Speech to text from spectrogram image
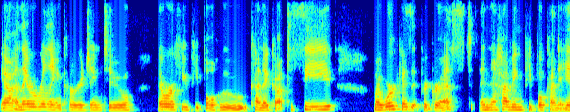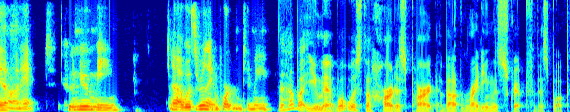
Yeah, and they were really encouraging too. There were a few people who kind of got to see my work as it progressed and having people kind of in on it who knew me uh, was really important to me. Now, how about you, Matt? What was the hardest part about writing the script for this book?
